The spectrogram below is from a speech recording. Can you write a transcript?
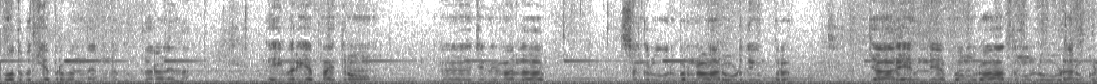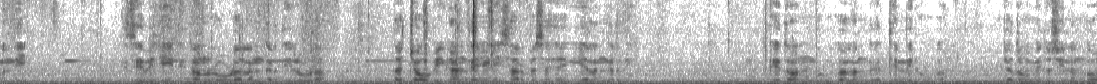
ਬਹੁਤ ਵਧੀਆ ਪ੍ਰਬੰਧ ਹੈ ਇਹਨਾਂ ਦਾ, ਗੁਰੂ ਘਰ ਵਾਲਿਆਂ ਦਾ। ਕਈ ਵਾਰੀ ਆਪਾਂ ਇਧਰੋਂ ਜਿਵੇਂ ਮੰਨ ਲਾ ਸੰਗਰੂਰ, ਬਰਨਾਲਾ ਰੋਡ ਦੇ ਉੱਪਰ ਜਾ ਰਹੇ ਹੁੰਨੇ ਆਪਾਂ ਨੂੰ ਰਾਤ ਨੂੰ ਲੋੜ ਆ ਰੁਕਣ ਦੀ। ਕਿਸੇ ਵੀ ਚੀਜ਼ ਦੀ ਤੁਹਾਨੂੰ ਲੋੜ ਆ, ਲੰਗਰ ਦੀ ਲੋੜ ਆ, ਤਾਂ 24 ਘੰਟੇ ਜਿਹੜੀ ਸਰਵਿਸ ਹੈਗੀ ਆ ਲੰਗਰ ਦੀ ਓਕੇ ਤੁਹਾਨੂੰ ਗੁਰੂ ਦਾ ਲੰਗਰ ਇੱਥੇ ਮਿਲੂਗਾ। ਜਦੋਂ ਵੀ ਤੁਸੀਂ ਲੰਘੋ,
